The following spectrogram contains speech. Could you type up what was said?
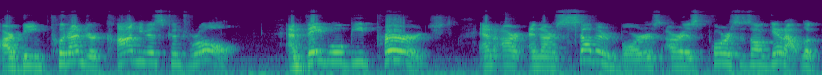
are being put under communist control? And they will be purged. And our and our southern borders are as porous as all get out. Look,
